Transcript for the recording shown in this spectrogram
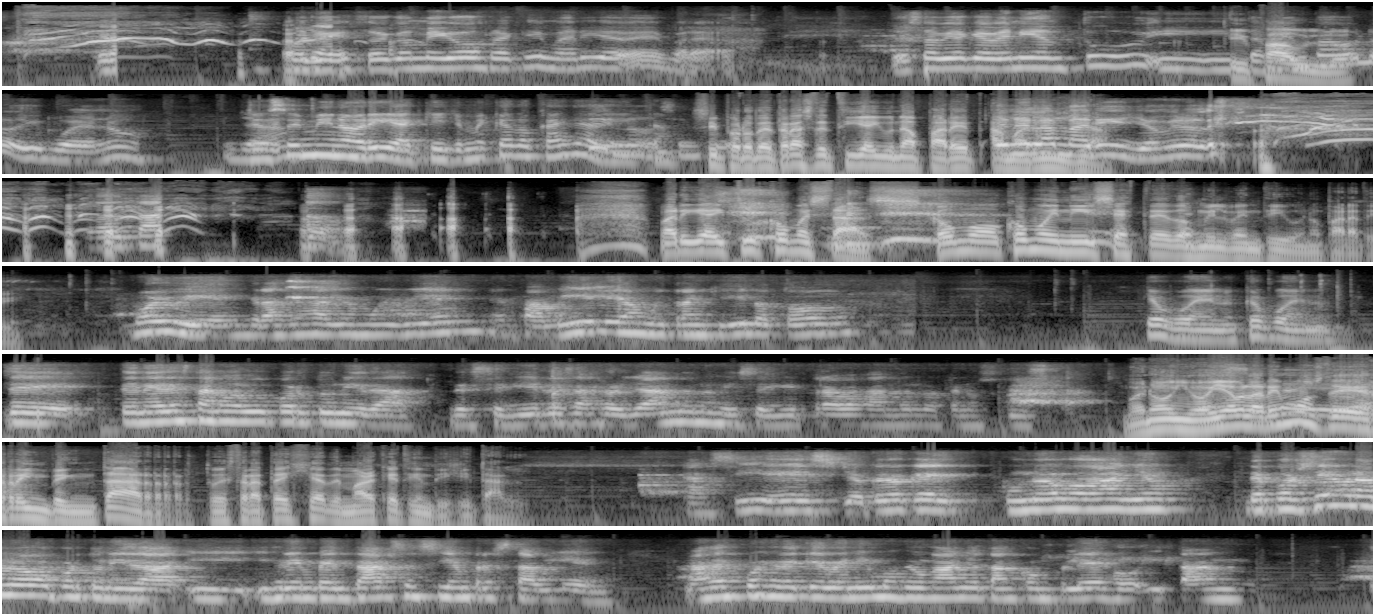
Porque estoy con mi gorra aquí, María, ve, para... Yo sabía que venían tú y, Y también Paulo. Paulo, y bueno. ya. Yo soy minoría aquí, yo me quedo Sí, calladita. no, sí. Sí, pero detrás de ti hay una pared Tiene el amarilla. amarillo, mírale. María, ¿y tú cómo estás? ¿Cómo, cómo inicia este 2021 para ti? Muy bien, gracias a Dios, muy bien. En familia, muy tranquilo todo. Qué bueno, qué bueno. De tener esta nueva oportunidad de seguir desarrollándonos y seguir trabajando en lo que nos gusta. Bueno, y hoy hablaremos la de reinventar tu estrategia de marketing digital. Así es, yo creo que un nuevo año de por sí es una nueva oportunidad y, reinventarse siempre está bien. Más después de que venimos de un año tan complejo y tan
